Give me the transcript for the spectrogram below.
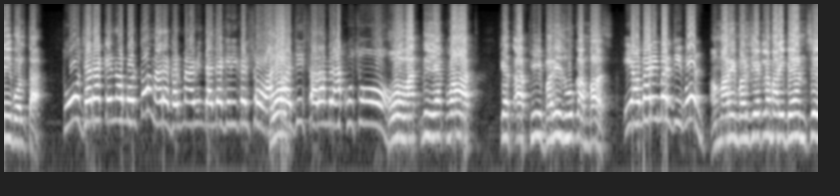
નહીં બોલતા. તું જરા કે ન બોલતો મારા ઘરમાં આવીને દાદાગીરી કરશો. હજી શરમ રાખું છું. ઓ વાતની એક વાત કે આ ફી ભરી જ હુકામ બસ. એ અમારી મરજી બોલ. અમારી મરજી એટલે મારી બેન છે.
